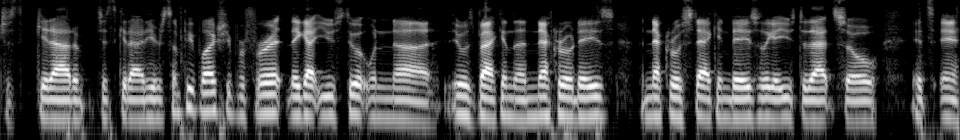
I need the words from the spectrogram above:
just get out of just get out of here. Some people actually prefer it. They got used to it when uh, it was back in the Necro days, the Necro stacking days, so they got used to that. So it's eh.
